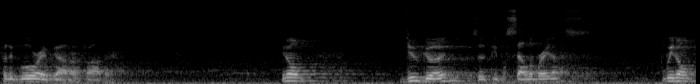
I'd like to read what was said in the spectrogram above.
for the glory of God our Father. We don't do good so that people celebrate us. We don't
